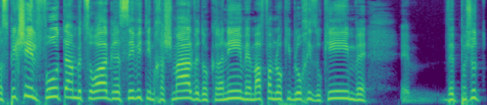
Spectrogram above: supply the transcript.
מספיק שאילפו אותם בצורה אגרסיבית עם חשמל ודוקרנים, והם אף פעם לא קיבלו חיזוקים, ו, ופשוט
